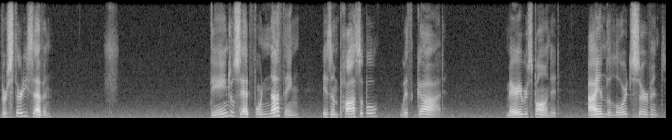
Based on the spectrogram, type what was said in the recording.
Verse 37 The angel said, For nothing is impossible with God. Mary responded, I am the Lord's servant.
